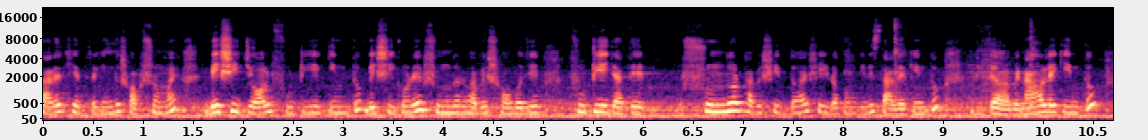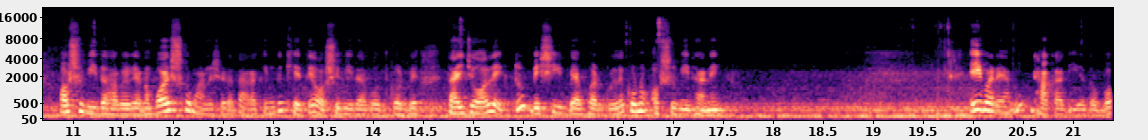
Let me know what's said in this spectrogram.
তাদের ক্ষেত্রে কিন্তু সবসময় বেশি জল ফুটিয়ে কিন্তু বেশি করে সুন্দরভাবে সহজে ফুটিয়ে যাতে সুন্দরভাবে সিদ্ধ হয়, সেই রকম জিনিস তাদের কিন্তু দিতে হবে। না হলে কিন্তু অসুবিধা হবে। কেন? বয়স্ক মানুষেরা, তারা কিন্তু খেতে অসুবিধা বোধ করবে। তাই জল একটু বেশি ব্যবহার করলে কোনো অসুবিধা নেই। এইবারে আমি ঢাকা দিয়ে দেবো।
